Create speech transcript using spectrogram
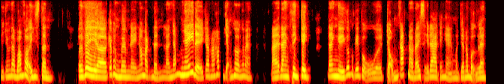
Thì chúng ta bấm vào instant. Bởi vì uh, cái phần mềm này nó mặc định là nhấp nháy để cho nó hấp dẫn hơn các bạn. Đấy đang thinking đang nghĩ có một cái vụ ờ, trộm cắp nào đấy xảy ra chẳng hạn mình cho nó bự lên.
